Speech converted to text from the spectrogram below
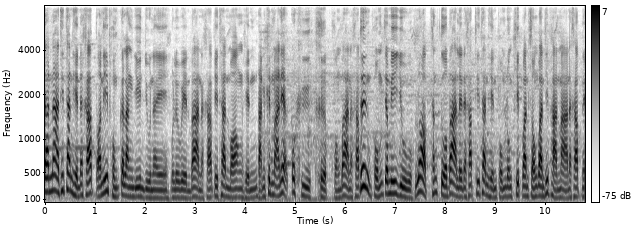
ด้านหน้าที่ท่านเห็นนะครับ ตอนนี้ผมกำลังยืนอยู่ในบริเวณบ้านนะครับ ที่ท่านมองเห็นตันขึ้นมาเนี่ยก็คือเขิบของบ้านนะครับ ซึ่งผมจะมีอยู่รอบทั้งตัวบ้านเลยนะครับที่ท่านเห็นผมลงคลิปวัน 2 วันที่ผ่านมานะครับใน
